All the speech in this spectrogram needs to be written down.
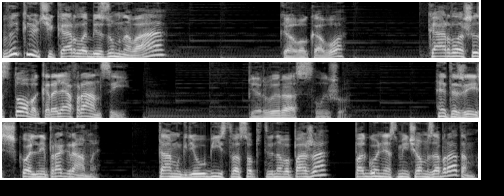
выключи Карла Безумного, а?» «Кого-кого?» «Карла Шестого, короля Франции!» Первый раз слышу. Это же из школьной программы. Там, где убийство собственного пажа, погоня с мечом за братом,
